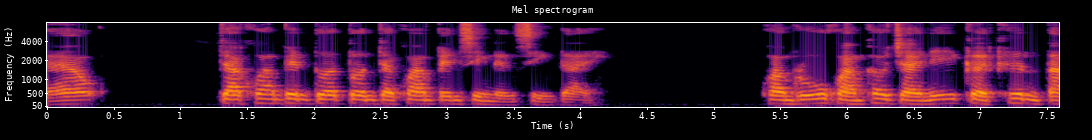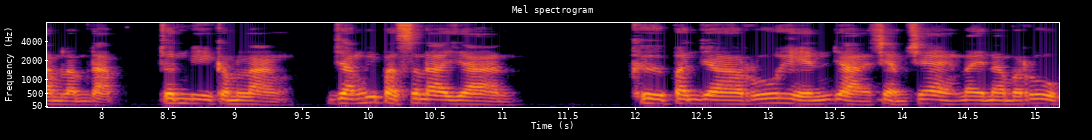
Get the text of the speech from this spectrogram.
แล้ว จากความเป็นตัวตนจากความเป็นสิ่งหนึ่งสิ่งใด ความรู้ความเข้าใจนี้เกิดขึ้นตามลำดับ จนมีกำลังยังวิปัสสนาญาณ คือปัญญารู้เห็นอย่างแจ่มแจ้งในนามรูป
